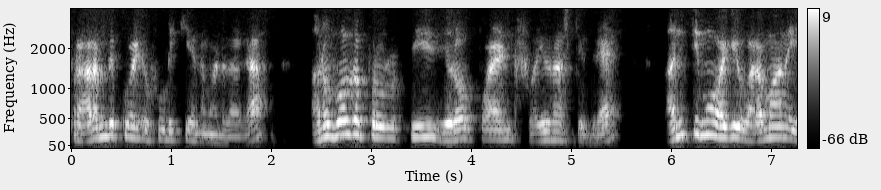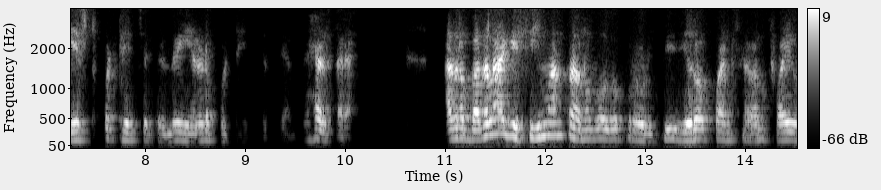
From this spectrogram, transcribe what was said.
ಪ್ರಾರಂಭಿಕವಾಗಿ ಹೂಡಿಕೆಯನ್ನು ಮಾಡಿದಾಗ ಅನುಭೋಗ ಪ್ರವೃತ್ತಿ ಜೀರೋ ಪಾಯಿಂಟ್ ಫೈವ್ ನಷ್ಟಿದ್ರೆ ಅಂತಿಮವಾಗಿ ವರಮಾನ ಎಷ್ಟು ಪಟ್ಟು ಹೆಚ್ಚುತ್ತೆ ಅಂದ್ರೆ ಎರಡು ಪಟ್ಟು ಹೆಚ್ಚುತ್ತೆ ಅಂತ ಹೇಳ್ತಾರೆ. ಅದರ ಬದಲಾಗಿ ಸೀಮಾಂತ ಅನುಭೋಗ ಪ್ರವೃತ್ತಿ ಜೀರೋ ಪಾಯಿಂಟ್ ಸೆವೆನ್ ಫೈವ್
